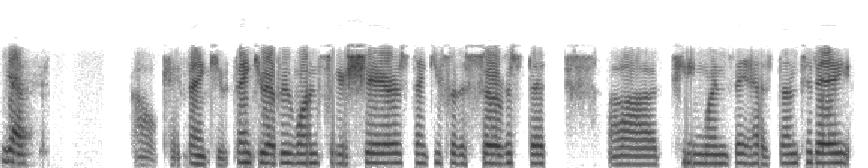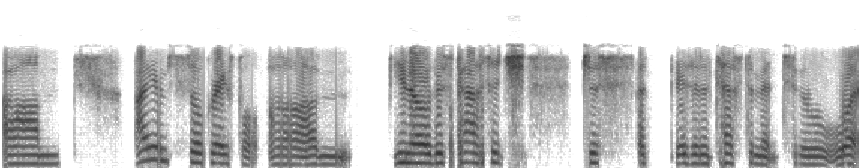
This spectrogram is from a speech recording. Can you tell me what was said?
Yes. Okay, thank you. Thank you, everyone, for your shares. Thank you for the service that uh, Team Wednesday has done today. Um, I am so grateful. Um, you know, this passage just uh, is a testament to what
